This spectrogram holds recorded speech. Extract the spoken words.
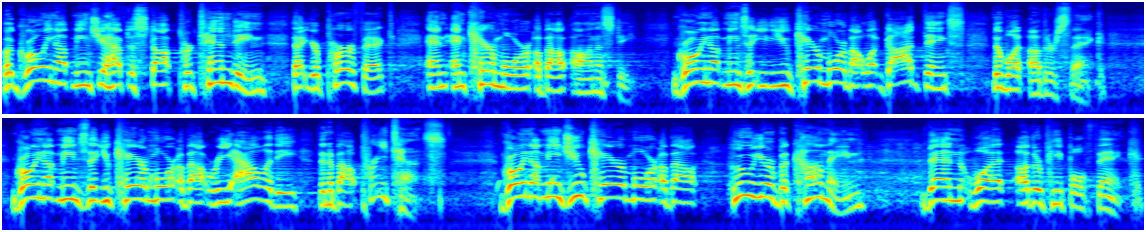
But growing up means you have to stop pretending that you're perfect and, and care more about honesty. Growing up means that you care more about what God thinks than what others think. Growing up means that you care more about reality than about pretense. Growing up means you care more about who you're becoming than what other people think.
